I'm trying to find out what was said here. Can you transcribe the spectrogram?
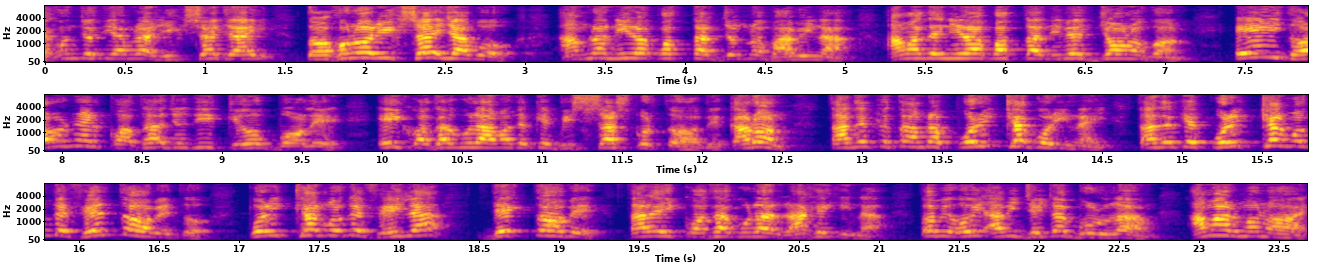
এখন যদি আমরা রিক্সা যাই, তখনও রিক্সায় যাব। আমরা নিরাপত্তার জন্য ভাবি না। আমাদের নিরাপত্তা নিবে জনগণ। এই ধরনের কথা যদি কেউ বলে, এই কথাগুলো আমাদেরকে বিশ্বাস করতে হবে। কারণ তাদেরকে তো আমরা পরীক্ষা করি নাই। তাদেরকে পরীক্ষার মধ্যে ফেলতে হবে তো। পরীক্ষার মধ্যে ফেলা দেখতে হবে তারা এই কথাগুলো রাখে কিনা। তবে ওই আমি যেটা বললাম, আমার মনে হয়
